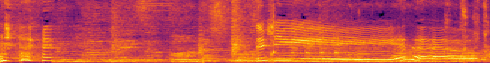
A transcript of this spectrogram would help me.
Sushi! Hello!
